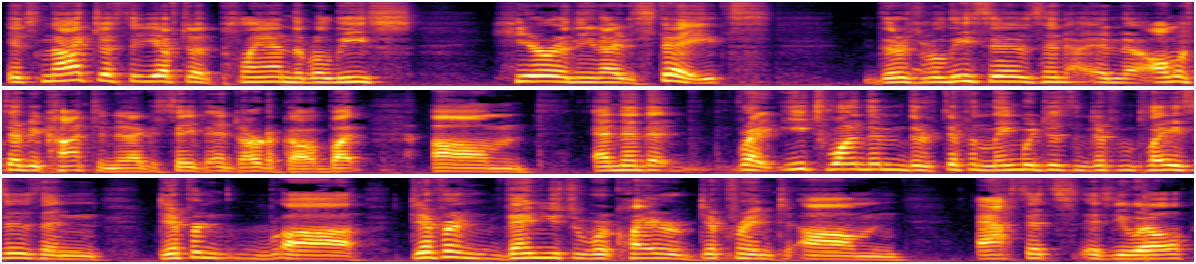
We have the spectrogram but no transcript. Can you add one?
it's not just that you have to plan the release here in the United States. There's releases in, in almost every continent. I could say Antarctica, but um, and then that right each one of them there's different languages in different places and different uh, different venues to require different um, assets, as you will.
